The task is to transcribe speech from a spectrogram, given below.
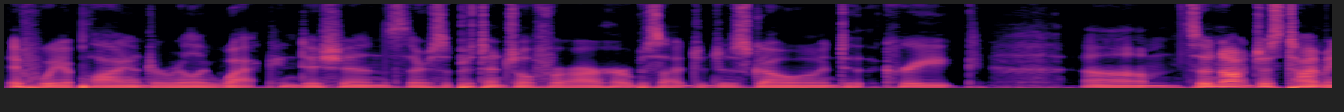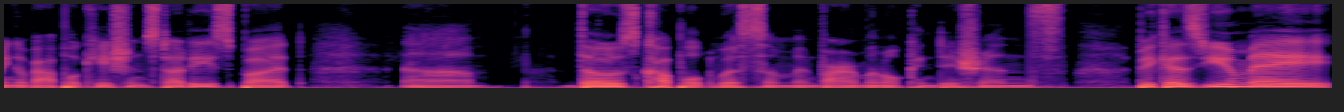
If we apply under really wet conditions, there's a potential for our herbicide to just go into the creek. Um, so not just timing of application studies, but um, those coupled with some environmental conditions because you may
